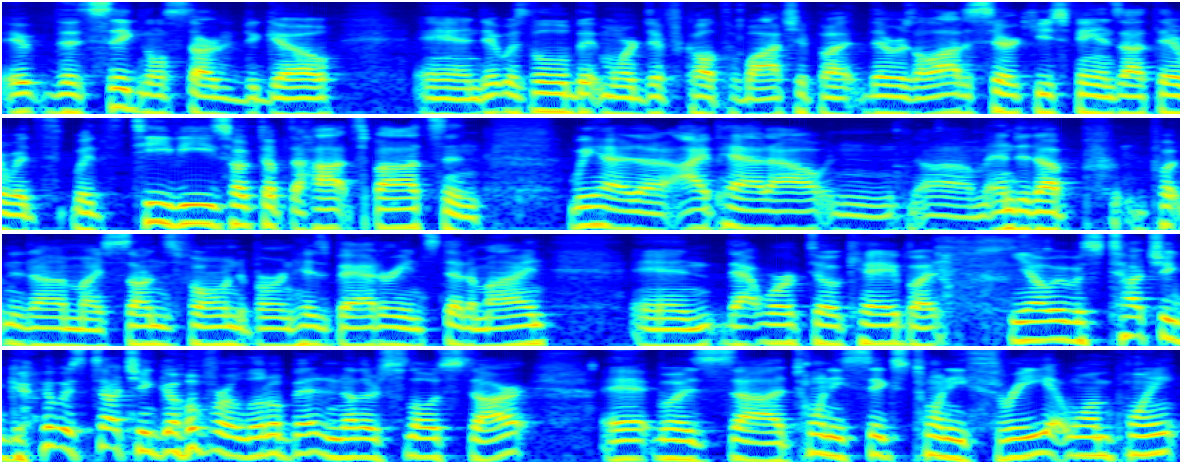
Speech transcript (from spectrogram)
it, the signal started to go, and it was a little bit more difficult to watch it. But there was a lot of Syracuse fans out there with with TVs hooked up to hotspots, and we had an iPad out and um, ended up putting it on my son's phone to burn his battery instead of mine. And that worked okay, but you know it was touch and go, it was touch and go for a little bit. Another slow start. It was uh, 26-23 at one point.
